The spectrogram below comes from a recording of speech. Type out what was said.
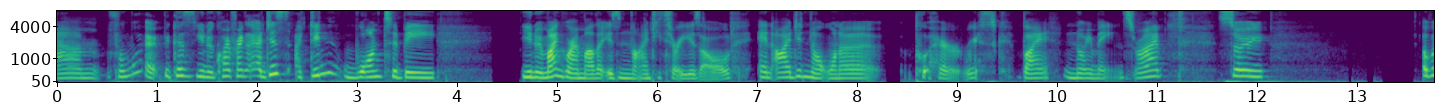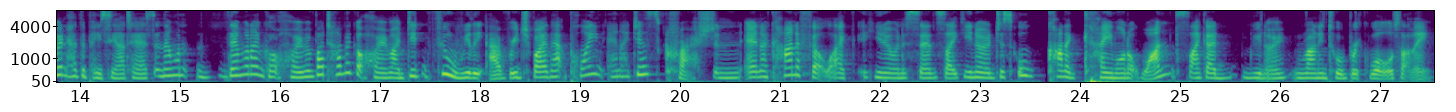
um, from work because, you know, quite frankly, I just, I didn't want to be you know, my grandmother is 93 years old, and I did not want to put her at risk by no means, right? So I went and had the PCR test, and then when then when I got home, and by the time I got home, I didn't feel really average by that point, and I just crashed, and and I kind of felt like, you know, in a sense, like you know, just all kind of came on at once, like I'd you know run into a brick wall or something.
